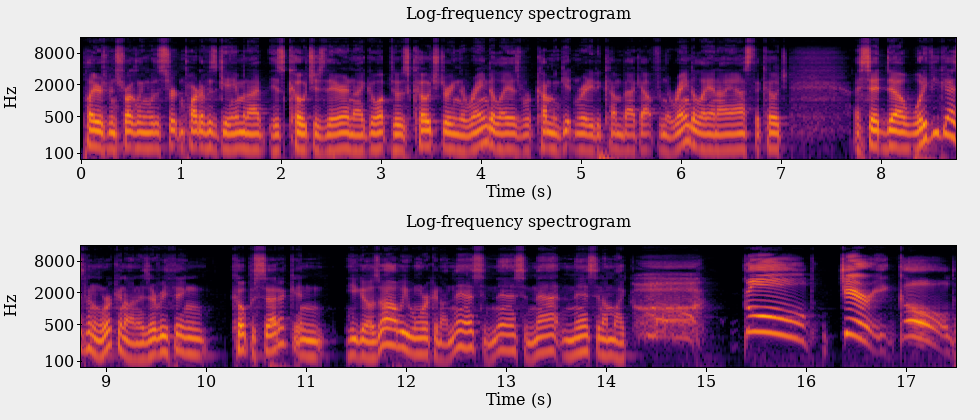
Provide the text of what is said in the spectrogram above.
player's been struggling with a certain part of his game, and I, his coach is there, and I go up to his coach during the rain delay as we're coming, getting ready to come back out from the rain delay, and I ask the coach, I said, uh, "What have you guys been working on? Is everything copacetic?" And he goes, "Oh, we've been working on this and this and that and this," and I'm like, "Gold, Jerry, gold."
